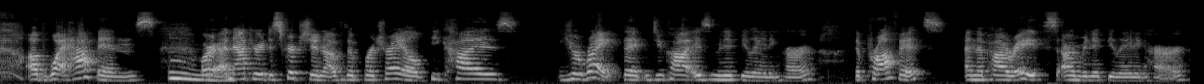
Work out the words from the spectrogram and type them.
of what happens or an accurate description of the portrayal because you're right that Dukat is manipulating her. The prophets and the Pah-wraiths are manipulating her.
